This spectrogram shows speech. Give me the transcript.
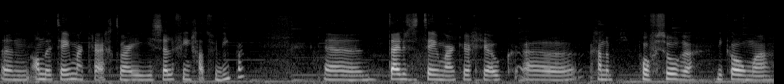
een ander thema krijgt waar je jezelf in gaat verdiepen. Uh, tijdens het thema krijg je ook, uh, gaan de professoren die komen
